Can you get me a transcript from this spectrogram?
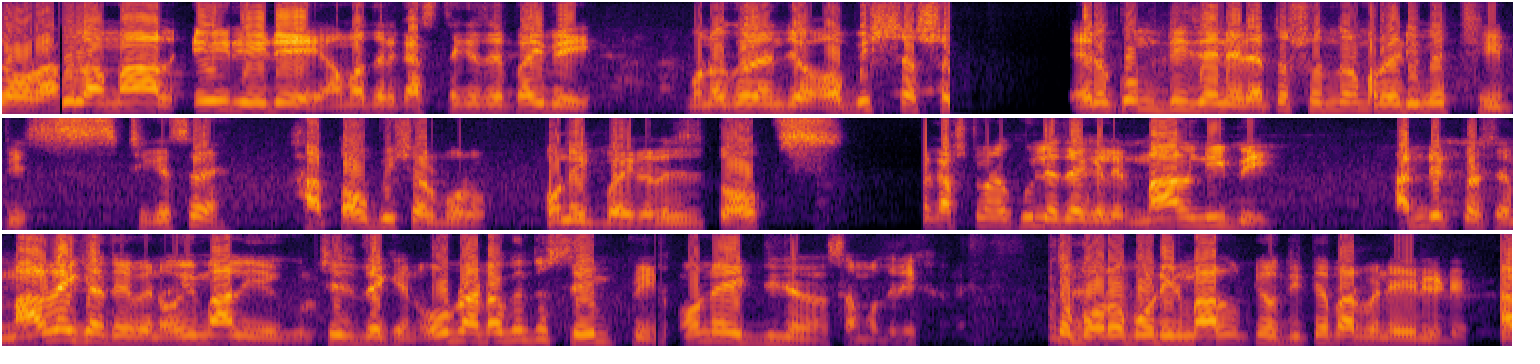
চওড়া। এগুলা মাল এই রেডে আমাদের কাছ থেকে যে পাইবে মনে করেন যে অবিশ্বাস্য। এরকম ডিজাইনের এত সুন্দর রেডিমেড থ্রি পিস ঠিক আছে? হাতাও বিশাল বড় অনেক বাইরে টপস কাস্টমার খুলে দেখলেন মাল নিবেই। হান্ড্রেড পার্সেন্ট মাল রেখে দেবেন ওই মালই এগুলো। সে দেখেন ওটাও কিন্তু সেম প্রিন্ট অনেক ডিজাইন আছে আমাদের এখানে। তো বড় বডির মাল কেউ দিতে পারবে না এই না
